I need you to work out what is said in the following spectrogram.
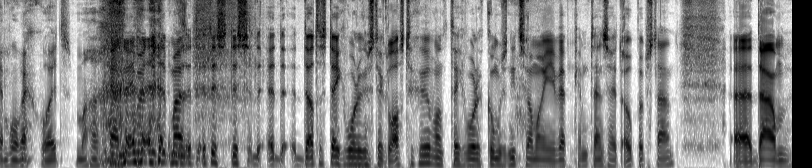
Heb hem gewoon weggegooid. Maar Ja, nee, maar, het, maar het, het is, het is, eh, dat is tegenwoordig een stuk lastiger, want tegenwoordig komen ze niet zomaar in je webcam tenzij het open hebt staan. Eh, daarom,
